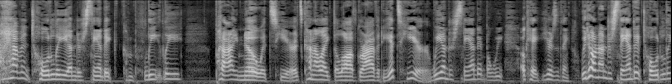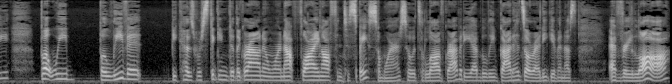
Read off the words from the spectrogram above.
I haven't totally understand it completely, but I know it's here. It's kind of like the law of gravity. It's here. We understand it, but we okay, here's the thing. We don't understand it totally, but we believe it because we're sticking to the ground and we're not flying off into space somewhere. So it's a law of gravity. I believe God has already given us every law.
